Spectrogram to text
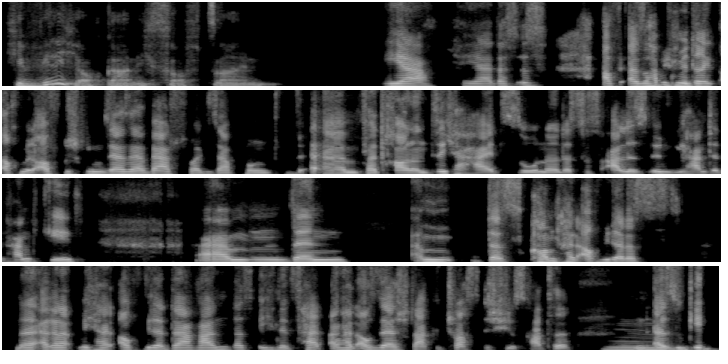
hier will ich auch gar nicht soft sein. Ja, ja, das ist, also habe ich mir direkt auch mit aufgeschrieben, sehr, sehr wertvoll, dieser Punkt ähm, Vertrauen und Sicherheitszone, dass das alles irgendwie Hand in Hand geht. Ähm, denn ähm, das kommt halt auch wieder, das ne, erinnert mich halt auch wieder daran, dass ich eine Zeit lang halt auch sehr starke Trust-Issues hatte. Also Mhm. gegen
